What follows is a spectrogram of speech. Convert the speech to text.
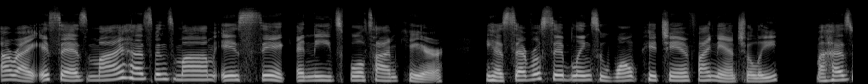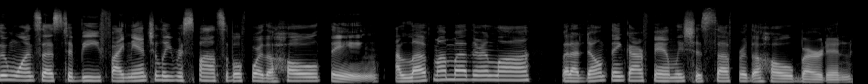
All right. It says, My husband's mom is sick and needs full time care. He has several siblings who won't pitch in financially. My husband wants us to be financially responsible for the whole thing. I love my mother in law, but I don't think our family should suffer the whole burden.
